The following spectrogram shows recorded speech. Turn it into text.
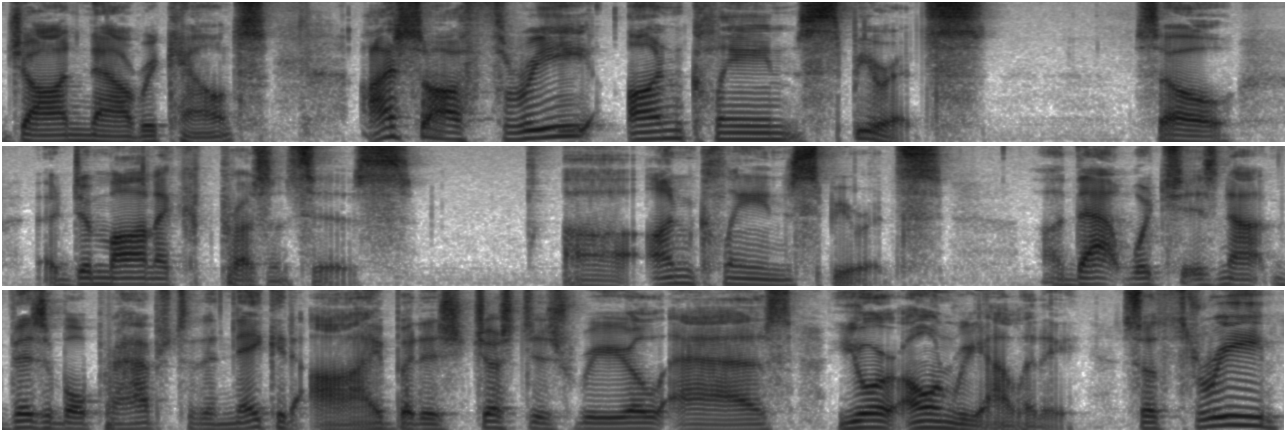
John now recounts, I saw three unclean spirits. So demonic presences, uh, unclean spirits, uh, that which is not visible perhaps to the naked eye, but is just as real as your own reality. So, three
